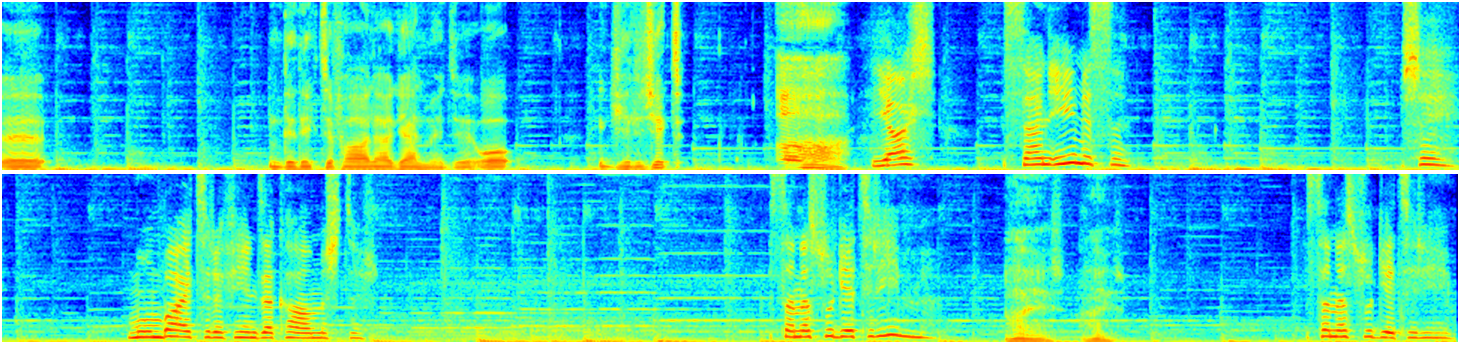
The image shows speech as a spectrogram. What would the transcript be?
e, dedektif hala gelmedi. O gelecekti. Ah, Yaş, sen iyi misin? Şey, Mumbai trafiğinde kalmıştır. Sana su getireyim mi? hayır, hayır. Sana su getireyim.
